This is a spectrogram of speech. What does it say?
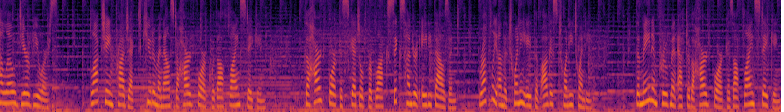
Hello dear viewers. Blockchain project Qtum announced a hard fork with offline staking. The hard fork is scheduled for block 680,000, roughly on the 28th of August 2020. The main improvement after the hard fork is offline staking,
